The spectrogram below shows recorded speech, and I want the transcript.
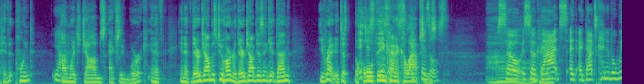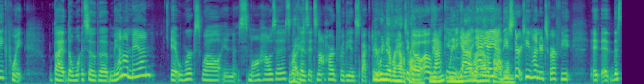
pivot point Yeah. on which jobs actually work. And if and if their job is too hard or their job doesn't get done, you're right. It just the It whole just thing kind of collapses. fizzles. so so Oh, okay. that's I, I, that's kind of a weak point. But the one- so the man on man it works well in small houses Right. because it's not hard for the inspector. Yeah, we never had a to problem. go. Oh, We- vacuum. we yeah, yeah, yeah, yeah. These thirteen hundred square feet. It, it, this,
